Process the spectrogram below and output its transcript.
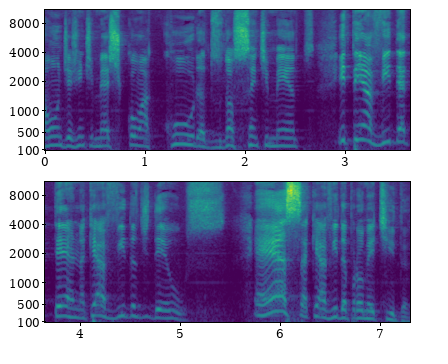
onde a gente mexe com a cura dos nossos sentimentos. E tem a vida eterna, que é a vida de Deus. É essa que é a vida prometida.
